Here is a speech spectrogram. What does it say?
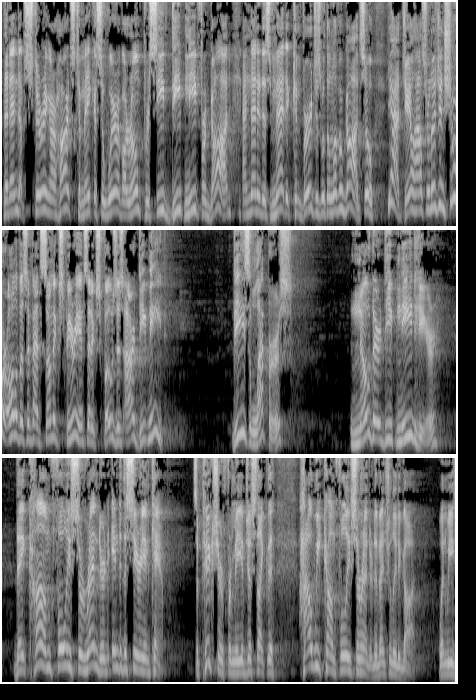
that end up stirring our hearts to make us aware of our own perceived deep need for God, and then it is met, it converges with the love of God. So, yeah, jailhouse religion, sure, all of us have had some experience that exposes our deep need. These lepers know their deep need here they come fully surrendered into the Syrian camp. It's a picture for me of just like the, how we come fully surrendered eventually to God when we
